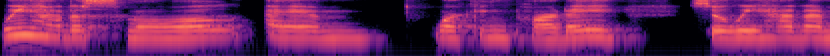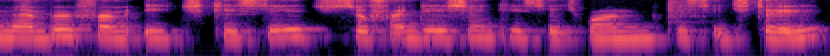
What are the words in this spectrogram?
We had a small um, working party, so we had a member from each key stage, so foundation, key stage one, key stage two,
